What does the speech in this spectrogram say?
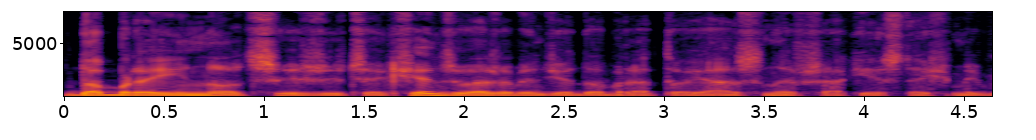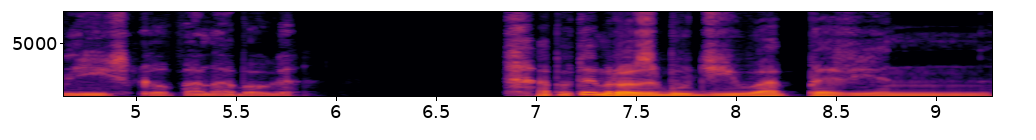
dobrej nocy życzę księdzu, a że będzie dobra, to jasne, wszak jesteśmy blisko Pana Boga. A potem rozbudziła pewien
